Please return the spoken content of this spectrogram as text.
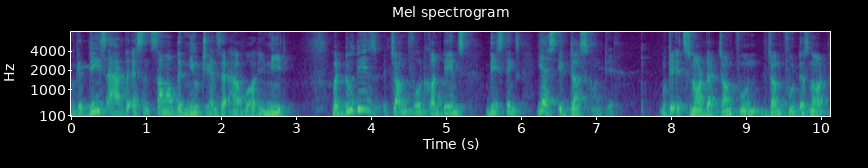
okay? These are the essence some of the nutrients that our body need but do these junk food contains these things? Yes it does contain. Okay it's not that junk food junk food does not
